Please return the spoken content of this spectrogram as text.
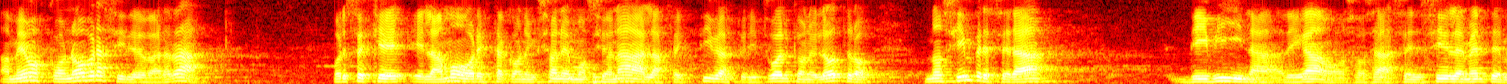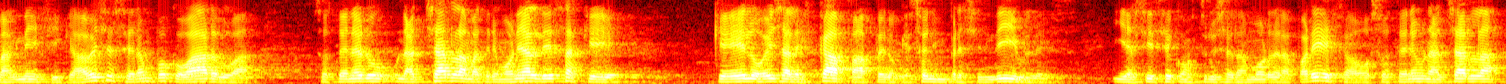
Amemos con obras y de verdad. Por eso es que el amor, esta conexión emocional, afectiva, espiritual con el otro, no siempre será divina, digamos, o sea, sensiblemente magnífica. A veces será un poco ardua sostener una charla matrimonial de esas que, que él o ella le escapa, pero que son imprescindibles y así se construye el amor de la pareja, o sostener una charla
